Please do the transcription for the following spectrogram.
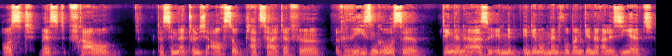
Ost, West, Frau, das sind natürlich auch so Platzhalter für riesengroße Dinge. Ne? Also eben in, in, dem Moment, wo man generalisiert,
